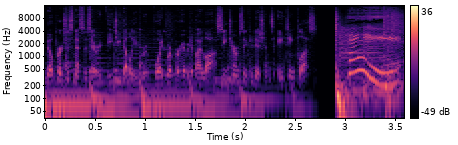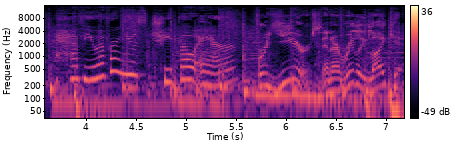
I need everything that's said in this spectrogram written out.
No purchase necessary. VGW Group. Void were prohibited by law. See terms and conditions. 18 plus. Hey, have you ever used Cheapo Air? For years, and I really like it.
